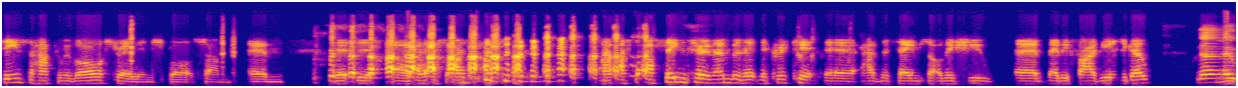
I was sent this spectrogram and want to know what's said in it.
seems to happen with all Australian sports, Sam. Um, the, the, I, I, I, I, seem to remember that the cricket uh, had the same sort of issue uh, maybe five years ago. Now,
